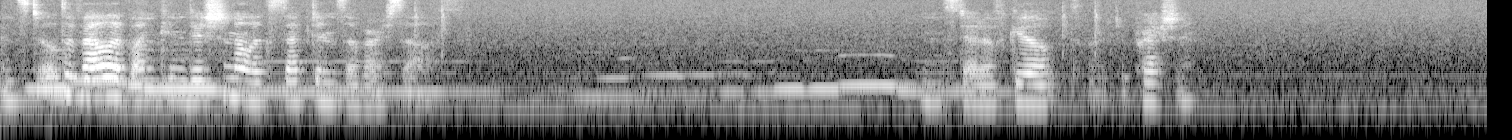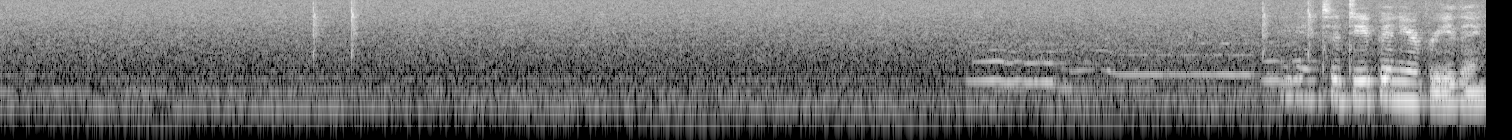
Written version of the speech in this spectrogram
and still develop unconditional acceptance of ourselves instead of guilt or depression. Begin to deepen your breathing,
